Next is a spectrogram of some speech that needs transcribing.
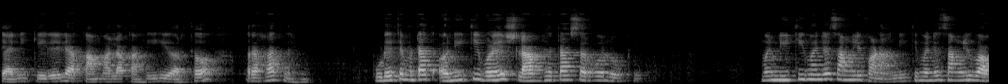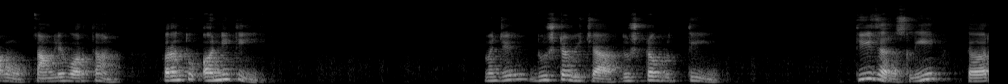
त्यांनी केलेल्या कामाला काहीही अर्थ राहत नाही. पुढे ते म्हणतात अनिती बळे घेता सर्व लोके. मग नीती म्हणजे चांगलीपणा नीती म्हणजे चांगली वागणूक चांगले वर्तन. परंतु अनिती म्हणजे दुष्ट विचार दुष्ट वृत्ती ती जर असली तर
